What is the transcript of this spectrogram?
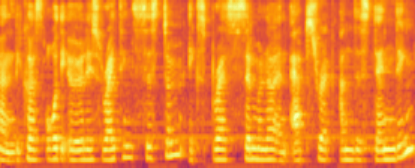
And because all the earliest writing system express similar and abstract understanding,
